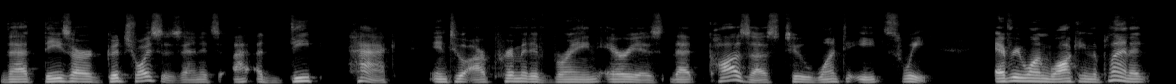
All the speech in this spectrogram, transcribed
that these are good choices and it's a, a deep hack into our primitive brain areas that cause us to want to eat sweet. Everyone walking the planet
